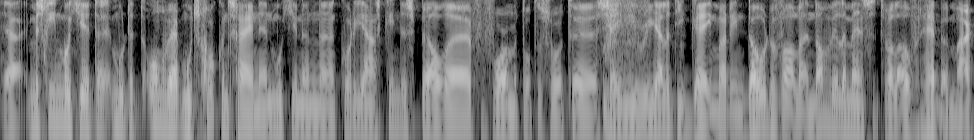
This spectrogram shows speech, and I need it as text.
ja. misschien moet, je het, eh, moet het onderwerp moet schokkend zijn en moet je een Koreaans kinderspel vervormen tot een soort semi-reality game waarin doden vallen. En dan willen mensen het wel over hebben. Maar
